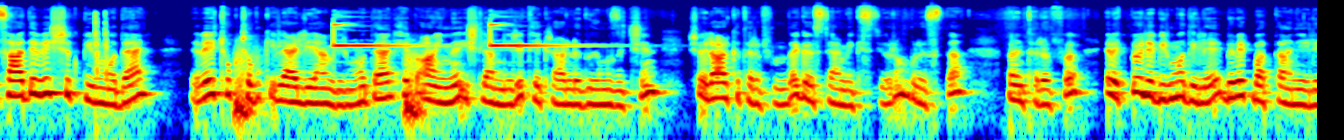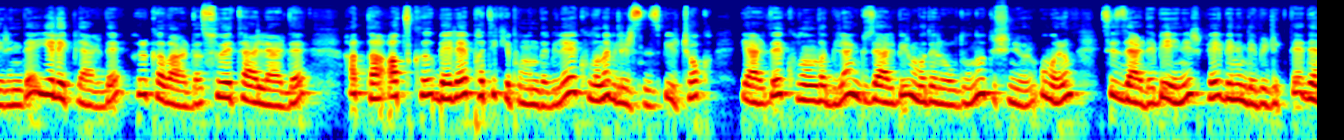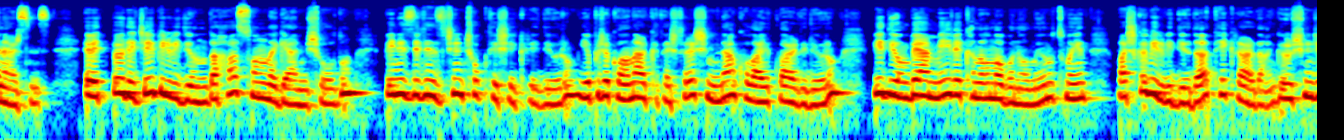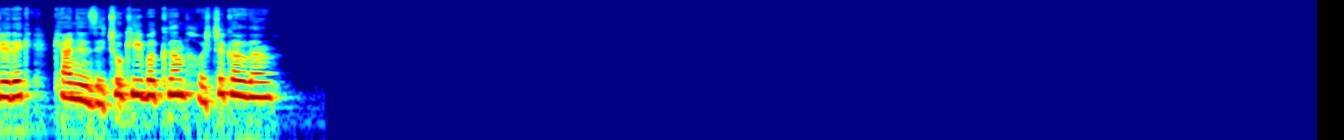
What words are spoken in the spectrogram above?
Sade ve şık bir model ve çok çabuk ilerleyen bir model. Hep aynı işlemleri tekrarladığımız için şöyle arka tarafını da göstermek istiyorum. Burası da ön tarafı. Evet böyle bir modeli bebek battaniyelerinde, yeleklerde, hırkalarda, süveterlerde hatta atkı, bere, patik yapımında bile kullanabilirsiniz. Birçok yerde kullanılabilen güzel bir model olduğunu düşünüyorum. Umarım sizler de beğenir ve benimle birlikte denersiniz. Evet böylece bir videonun daha sonuna gelmiş oldum. Beni izlediğiniz için çok teşekkür ediyorum. Yapacak olan arkadaşlara şimdiden kolaylıklar diliyorum. Videomu beğenmeyi ve kanalıma abone olmayı unutmayın. Başka bir videoda tekrardan görüşünceye dek kendinize çok iyi bakın. Hoşçakalın.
